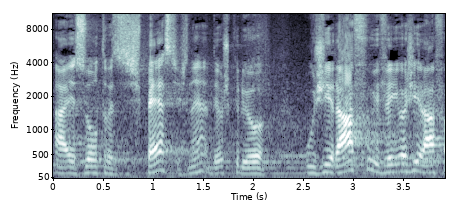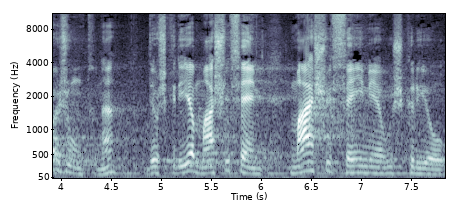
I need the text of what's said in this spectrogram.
as outras espécies, né? Deus criou o girafo e veio a girafa junto, né? Deus cria macho e fêmea. Macho e fêmea os criou.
